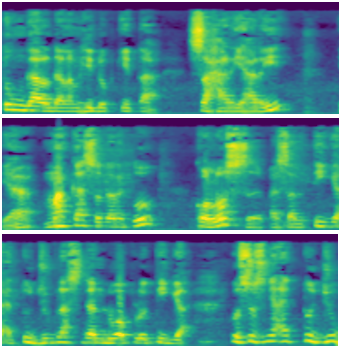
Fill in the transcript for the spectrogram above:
tunggal dalam hidup kita sehari-hari ya maka saudaraku Kolose pasal 3 ayat 17 dan 23 khususnya ayat 17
